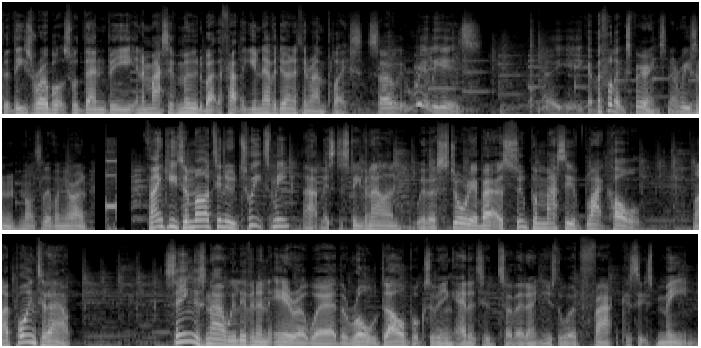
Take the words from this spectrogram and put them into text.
that these robots would then be in a massive mood about the fact that you never do anything around the place. So it really is. Uh, you get the full experience. No reason not to live on your own. Thank you to Martin who tweets me at Mr. Stephen Allen with a story about a supermassive black hole. And I pointed out Seeing as now we live in an era where the Roald Dahl books are being edited so they don't use the word fat because it's mean,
